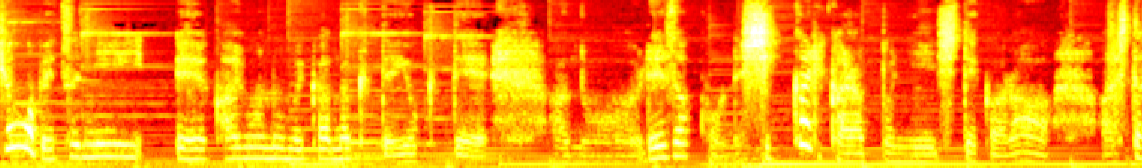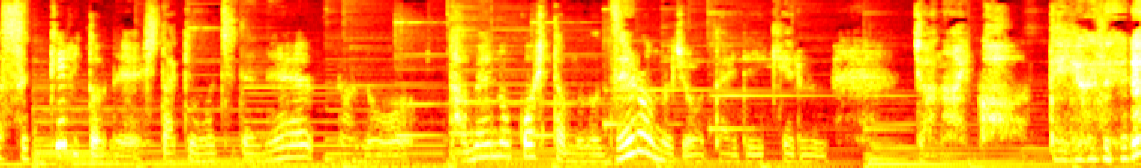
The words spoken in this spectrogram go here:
今日別にえー、買い物も行かなくてよくて、あの、冷蔵庫をね、しっかり空っぽにしてから、明日すっきりとね、した気持ちでね、あの、食べ残したものゼロの状態でいけるじゃないかっていうね、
